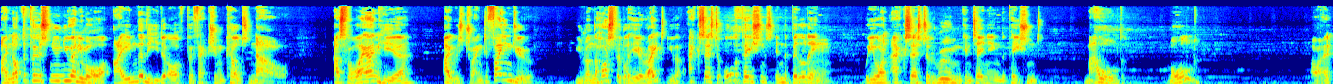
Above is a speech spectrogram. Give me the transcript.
I'm not the person you knew anymore. I'm the leader of Perfection Cult now. As for why I'm here, I was trying to find you. You run the hospital here, right? You have access to all the patients in the building. We want access to the room containing the patient Mould. Mould? Alright.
